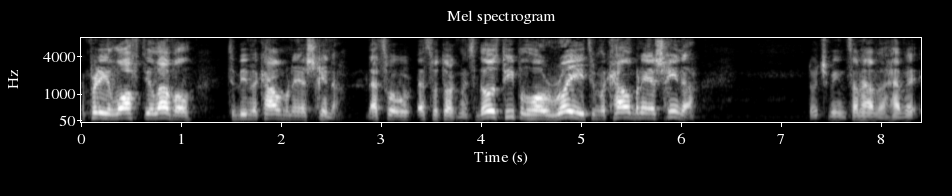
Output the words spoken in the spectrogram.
a pretty lofty level to be makam l'pnei ashchina. That's what that's what we're talking about. So those people who are roy to makam l'pnei ashchina which means some have an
